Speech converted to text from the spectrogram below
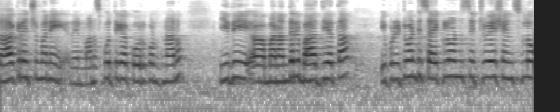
సహకరించమని నేను మనస్ఫూర్తిగా కోరుకుంటున్నాను. ఇది మనందరి బాధ్యత. ఇప్పుడు ఇటువంటి సైక్లోన్ సిచ్యువేషన్స్లో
